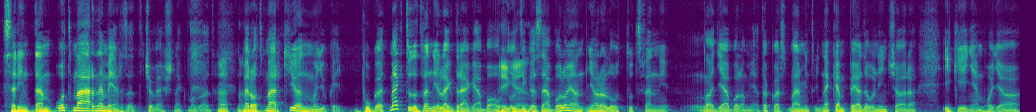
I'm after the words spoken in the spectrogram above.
szerintem ott már nem érzed csövesnek magad. Hát nem. Mert ott már kijön mondjuk egy bugat, meg tudod venni a legdrágább autót Igen. igazából, olyan nyaralót tudsz venni nagyjából, amilyet akarsz, mármint hogy nekem például nincs arra igényem, hogy a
